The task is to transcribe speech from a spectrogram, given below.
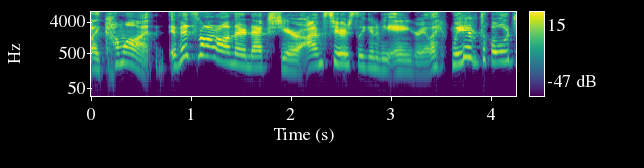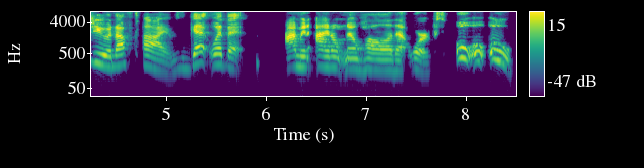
Like, come on. If it's not on there next year, I'm seriously going to be angry. Like, we have told you enough times. Get with it. I mean, I don't know how all that works. Oh, oh, oh.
